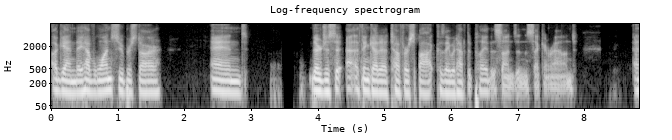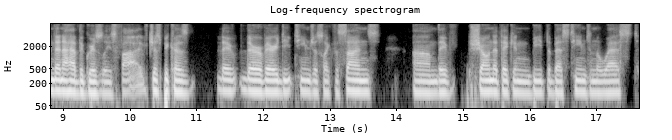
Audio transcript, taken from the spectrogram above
again, they have one superstar, and they're just I think at a tougher spot because they would have to play the Suns in the second round and then I have the Grizzlies five, just because they they're a very deep team, just like the Suns. Um, they've shown that they can beat the best teams in the West,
